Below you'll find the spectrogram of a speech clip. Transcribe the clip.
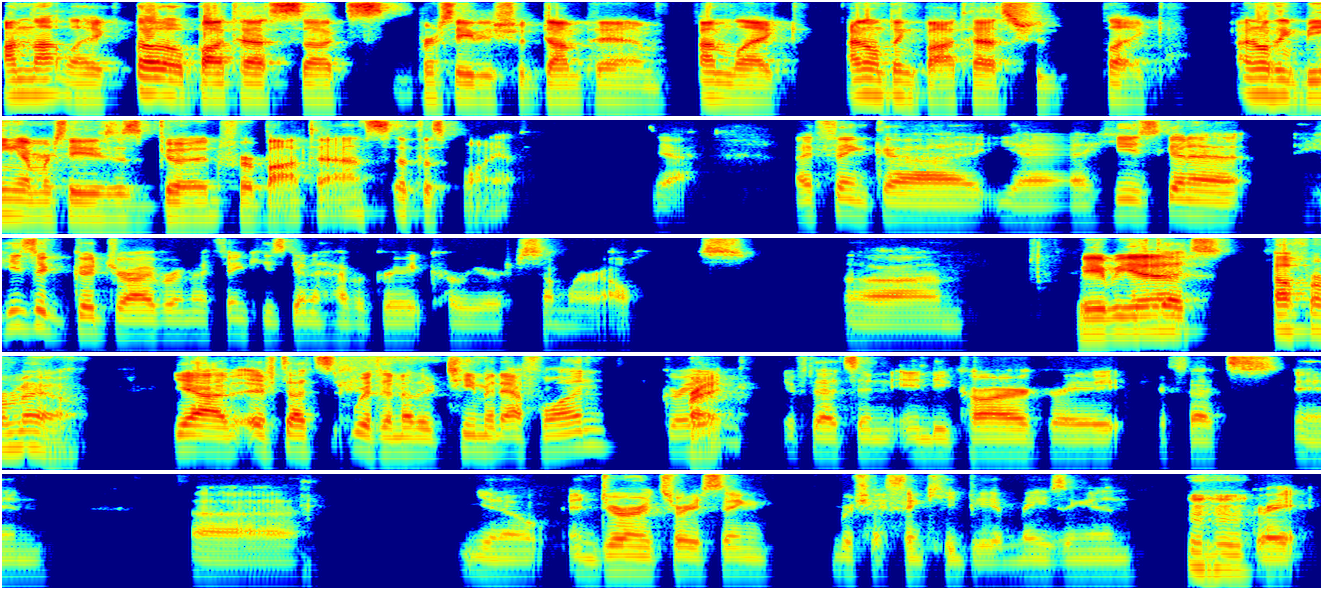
i'm not like oh Bottas sucks mercedes should dump him i'm like i don't think Bottas should like i don't think being at mercedes is good for Bottas at this point Yeah. I think, uh, yeah, he's gonna. He's a good driver, and I think he's gonna have a great career somewhere else. Um, maybe if at that's alfa romeo yeah. If that's with another team in F1, great. Right. If that's in IndyCar, great. If that's in, uh, you know, endurance racing, which I think he'd be amazing in, Mhm. great.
